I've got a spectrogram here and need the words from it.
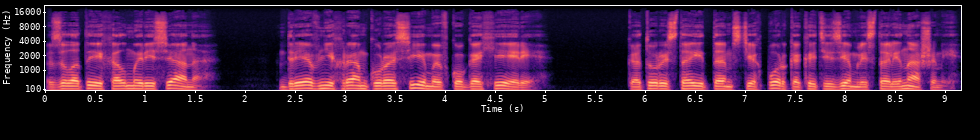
золотые холмы Ресяна, древний храм Курасимы в Когахере, который стоит там с тех пор, как эти земли стали нашими.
